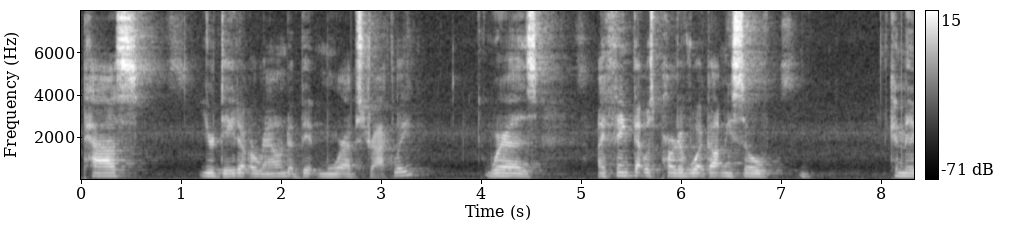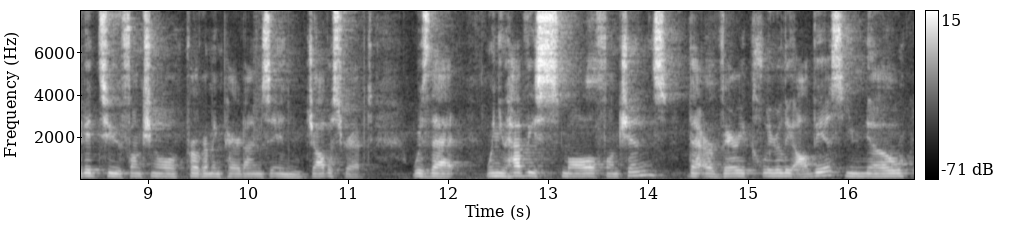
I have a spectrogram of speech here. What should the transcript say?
pass your data around a bit more abstractly. Whereas I think that was part of what got me so committed to functional programming paradigms in JavaScript was that when you have these small functions that are very clearly obvious, you know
